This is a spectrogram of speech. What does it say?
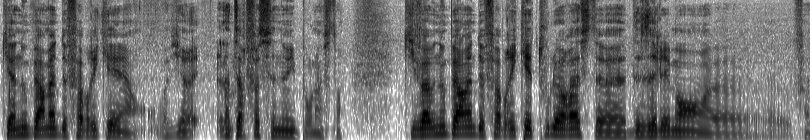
qui va nous permettre de fabriquer, on va virer l'interface NEI pour l'instant, qui va nous permettre de fabriquer tout le reste euh, des éléments, euh, enfin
